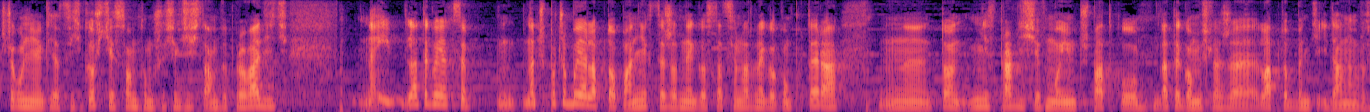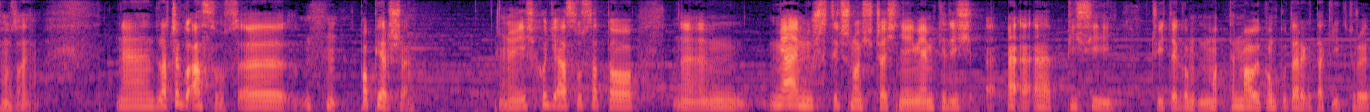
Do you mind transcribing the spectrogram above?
Szczególnie jak jacyś goście są, to muszę się gdzieś tam wyprowadzić. No i dlatego jak chcę, znaczy potrzebuję laptopa, nie chcę żadnego stacjonarnego komputera. To nie sprawdzi się w moim przypadku, dlatego myślę, że laptop będzie idealnym rozwiązaniem. E, dlaczego Asus? E, hm, po pierwsze, E, jeśli chodzi o Asusa, to miałem już styczność wcześniej. Miałem kiedyś EEE PC, czyli tego, ten mały komputerek taki, który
